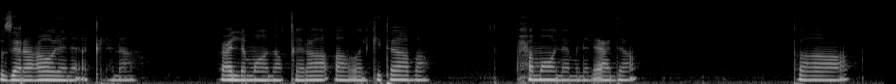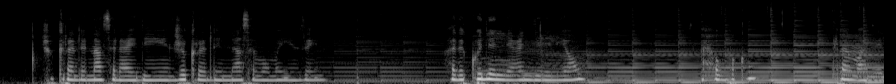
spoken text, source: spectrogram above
وزرعوا لنا أكلنا وعلمونا القراءة والكتابة وحمونا من الإعداء. فشكرا للناس العاديين شكرا للناس المميزين. هذا كل اللي عندي لليوم. أحبكم. في أمان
